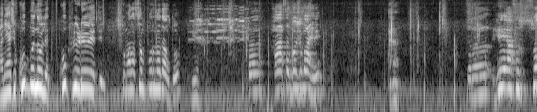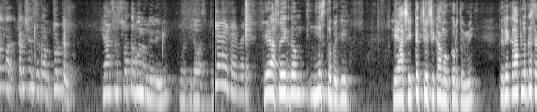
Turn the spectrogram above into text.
आणि असे खूप बनवलेत खूप व्हिडिओ येतील. तुम्हाला संपूर्ण धावतो हे. हा असा गजुबा आहे. तर हे असं स्वतः टक्शरचं काम टोटल हे असं स्वतः बनवलेलं आहे मी वरती बरं? हे असं एकदम मस्तपैकी हे असे टेक्चरची कामं करतो मी. तर एक आपलं कसं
